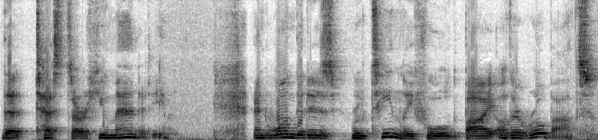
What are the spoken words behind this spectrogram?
that tests our humanity and one that is routinely fooled by other robots.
